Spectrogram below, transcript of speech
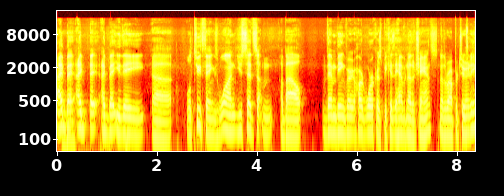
I bet. I, bet- I bet you they. Uh, well, two things. One, you said something about them being very hard workers because they have another chance, another opportunity.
